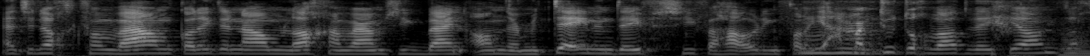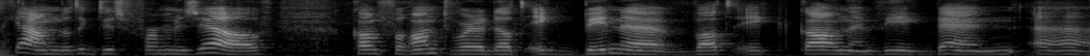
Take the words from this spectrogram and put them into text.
En toen dacht ik van, waarom kan ik er nou om lachen? En waarom zie ik bij een ander meteen een defensieve houding van... ja, Mhm. maar ik doe toch wat, weet je wel? En toen dacht ik, ja, omdat ik dus voor mezelf kan verantwoorden... dat ik binnen wat ik kan en wie ik ben... eh,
